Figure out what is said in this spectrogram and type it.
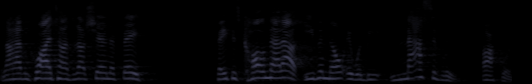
They're not having quiet times, they're not sharing their faith. Faith is calling that out, even though it would be massively awkward.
